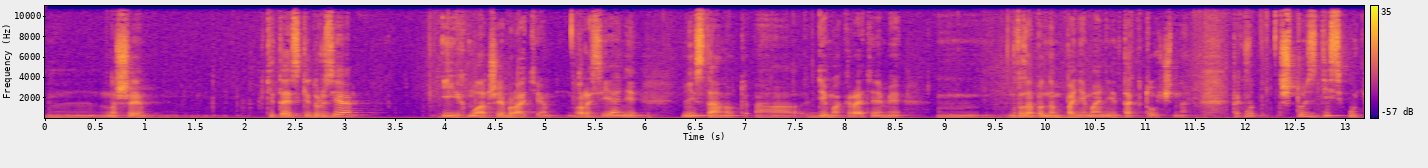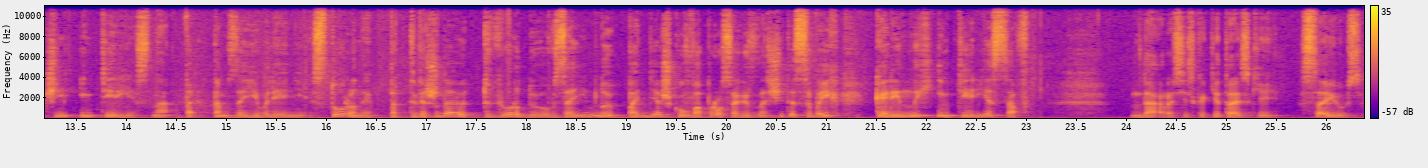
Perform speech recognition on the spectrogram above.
наши китайские друзья и их младшие братья, россияне, не станут а, демократиями в западном понимании так точно. Так вот, что здесь очень интересно в этом заявлении? Стороны подтверждают твердую взаимную поддержку в вопросах защиты своих коренных интересов. Да, российско-китайский союз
